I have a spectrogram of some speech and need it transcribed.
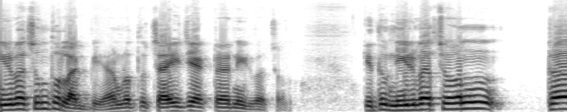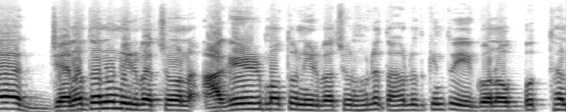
নির্বাচন তো লাগবে আমরা তো চাই যে একটা নির্বাচন। কিন্তু নির্বাচনটা যেন তেন নির্বাচন, আগের মতো নির্বাচন হলে তাহলে কিন্তু এই গণ অভ্যুত্থান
